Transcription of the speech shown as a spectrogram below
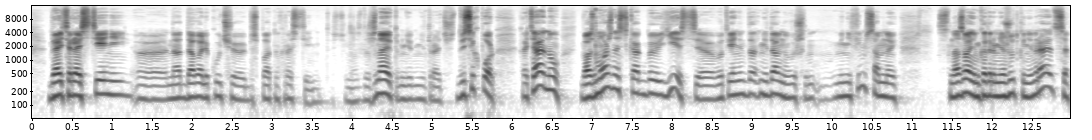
дайте растений, на- отдавали кучу бесплатных растений. То есть у нас даже на этом не, не тратишь. До сих пор. Хотя, ну, возможность как бы есть. Вот я неда- недавно вышел мини-фильм со мной с названием, которое мне жутко не нравится.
